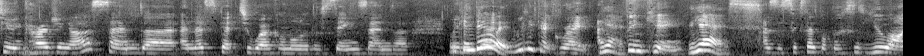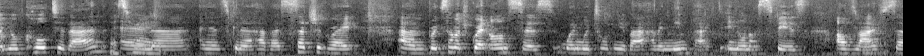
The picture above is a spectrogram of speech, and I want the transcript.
to encouraging us, and uh, and let's get to work on all of these things and. Uh, We really can do get, it. Really get great at Yes. thinking Yes. as a successful person you are. You're called to that, That's and right. uh, and it's going to have a, such a great, um, bring so much great answers when we're talking about having an impact in all our spheres of life. So,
